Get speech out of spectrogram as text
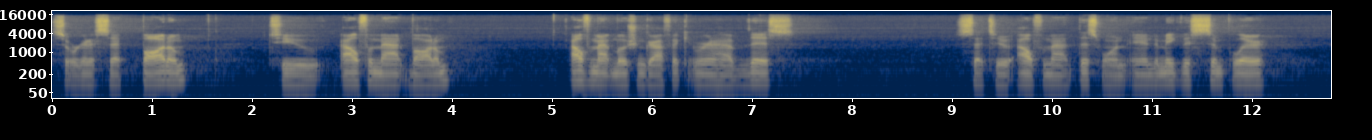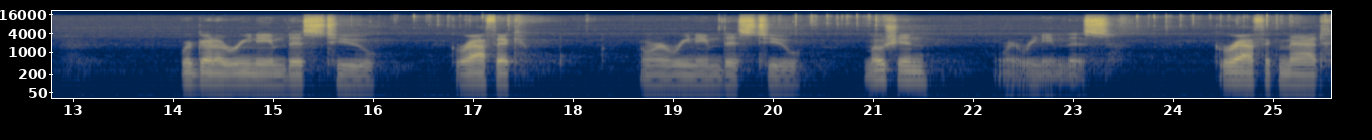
So we're going to set bottom to alpha matte bottom alpha matte motion graphic and we're going to have this set to alpha matte this one. And to make this simpler we're going to rename this to graphic. And we're going to rename this to motion. We're going to rename this graphic matte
